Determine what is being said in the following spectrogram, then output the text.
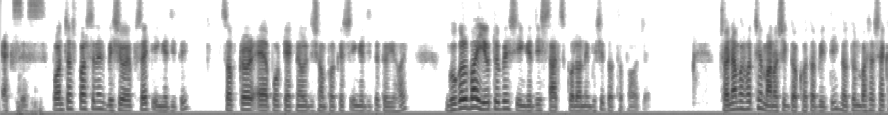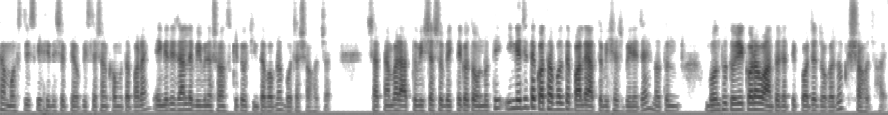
অ্যাক্সেস। পঞ্চাশ পার্সেন্টের বেশি ওয়েবসাইট ইংরেজিতে। সফটওয়্যার, অ্যাপ ও টেকনোলজি সম্পর্কে ইংরেজিতে তৈরি হয়। গুগল বা ইউটিউবে ইংরেজি সার্চ করলে অনেক বেশি তথ্য পাওয়া যায়। ছয় নম্বর হচ্ছে মানসিক দক্ষতা বৃদ্ধি। নতুন ভাষা শেখা, মস্তিষ্কে স্মৃতিশক্তি ও বিশ্লেষণ ক্ষমতা বাড়ায়। ইংরেজি জানলে বিভিন্ন সংস্কৃতি ও চিন্তাভাবনা বোঝা সহজ হয়। সাত নাম্বার, আত্মবিশ্বাস ও ব্যক্তিগত উন্নতি। ইংরেজিতে কথা বলতে পারলে আত্মবিশ্বাস বেড়ে যায়। নতুন বন্ধু তৈরি করা ও আন্তর্জাতিক পর্যায়ে যোগাযোগ সহজ হয়।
